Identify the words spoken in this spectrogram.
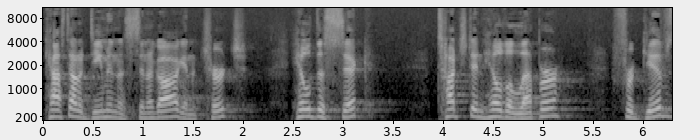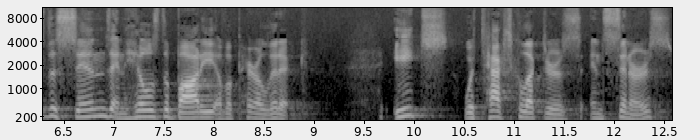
cast out a demon in a synagogue in a church, healed the sick, touched and healed a leper, forgives the sins and heals the body of a paralytic, eats with tax collectors and sinners,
